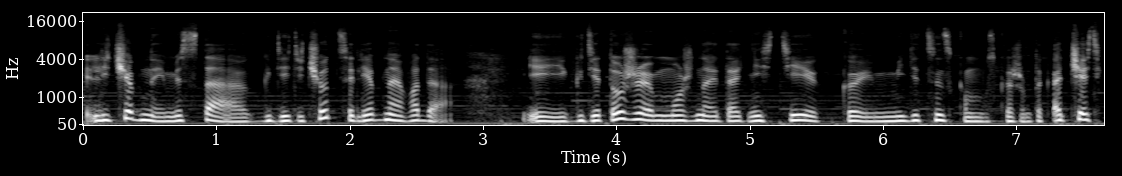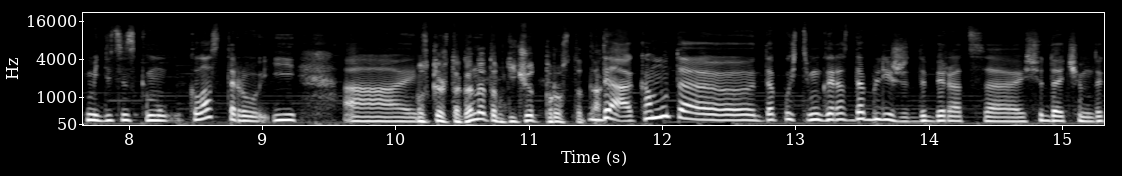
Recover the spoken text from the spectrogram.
лечебные места, где течет целебная вода и где тоже можно это отнести к медицинскому, скажем так, отчасти к медицинскому кластеру. И, а, ну, скажем так, она там течет просто так. Да, кому-то, допустим, гораздо ближе добираться сюда, чем до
